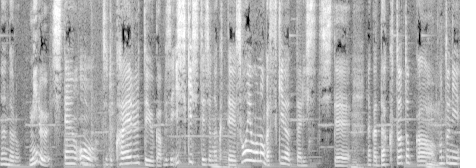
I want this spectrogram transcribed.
なんだろう、見る視点をちょっと変えるっていうか、別に意識してじゃなくて、そういうものが好きだったりしして、なんかダクトとか、うん。本当に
